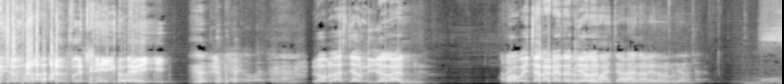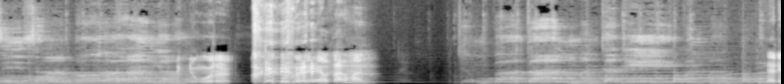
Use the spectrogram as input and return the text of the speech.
jam 8 penting deui. 12 jam di jalan. Kumaha we carana eta di jalan? Kumaha carana we teman di jalan. Nek nyungur. El Karman. Jadi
